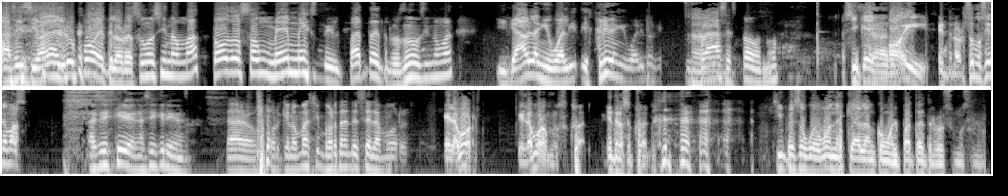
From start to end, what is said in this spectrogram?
Así, si van al grupo de Te lo resumo así nomás, todos son memes del pata de Te lo resumo así nomás y hablan igualito, y escriben igualito que frases, todo, ¿no? Así que Claro. hoy, Te lo resumo así nomás, Así escriben, así escriben. Claro, porque lo más importante es el amor. El amor, el amor homosexual, heterosexual. Siempre esos huevones que hablan como el pata así nomás.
